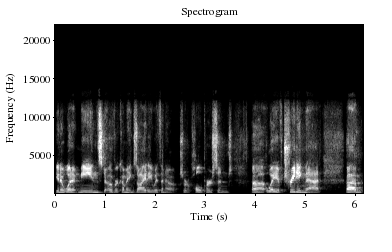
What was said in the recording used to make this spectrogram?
you know, what it means to overcome anxiety within a sort of whole person uh, way of treating that. Um,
